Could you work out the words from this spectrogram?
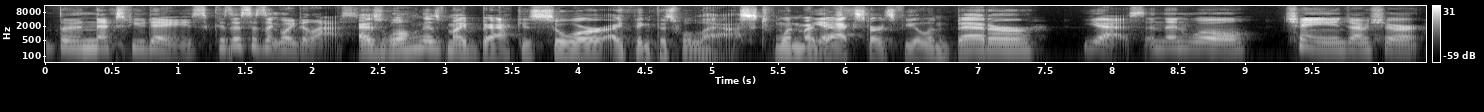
the next few days, because this isn't going to last. As long as my back is sore, I think this will last. When my Yes. back starts feeling better, Yes, and then we'll change, I'm sure.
